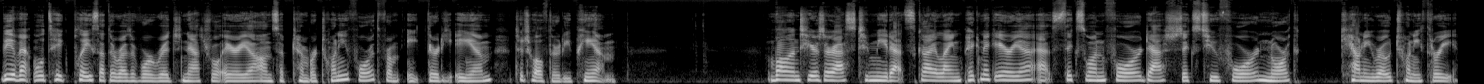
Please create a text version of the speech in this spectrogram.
The event will take place at the Reservoir Ridge Natural Area on September 24th from 8:30 a.m. to 12:30 p.m. Volunteers are asked to meet at Skyline Picnic Area at 614-624 North County Road 23.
